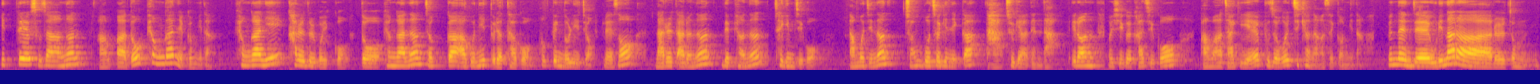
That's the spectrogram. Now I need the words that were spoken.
이때 수장은 아마도 평간일 겁니다. 평간이 칼을 들고 있고 또 평간은 적과 아군이 뚜렷하고 흑백 논리죠. 그래서 나를 따르는 내 편은 책임지고 나머지는 전부 적이니까 다 죽여야 된다. 이런 의식을 가지고 아마 자기의 부족을 지켜나갔을 겁니다. 근데 이제 우리나라를 좀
